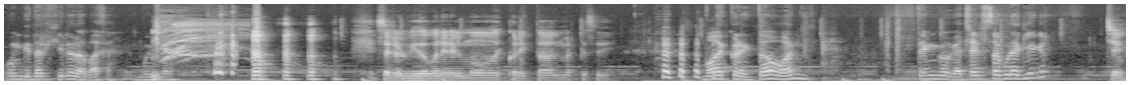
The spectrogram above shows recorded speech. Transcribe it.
un Guitar Hero de la paja. Es muy bueno. Se le olvidó poner el modo desconectado al martes ese día. Modo desconectado, weón. Tengo, ¿cachai el Sakura Clicker? Sí.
